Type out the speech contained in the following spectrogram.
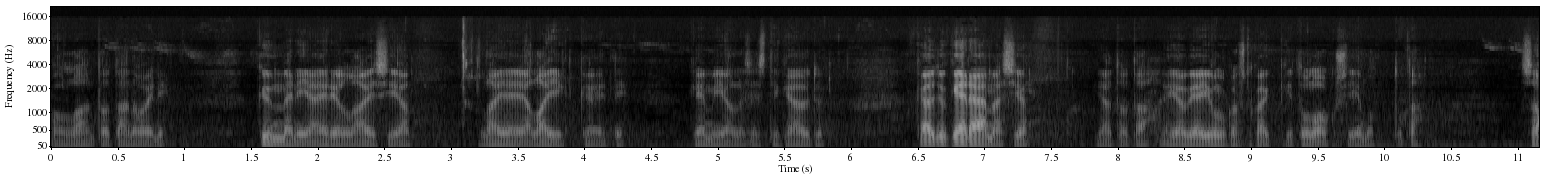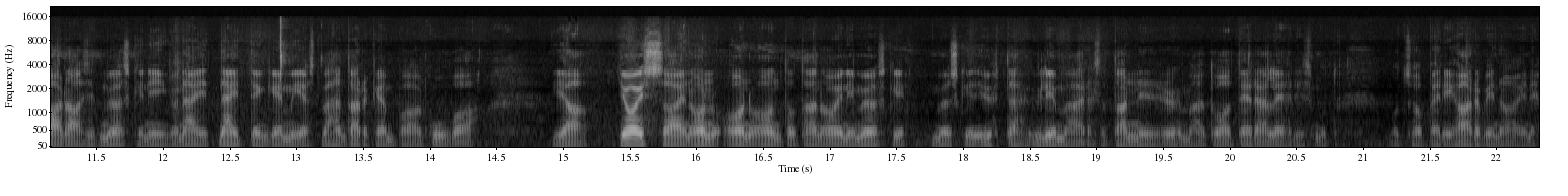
ollaan tota noin, kymmeniä erilaisia lajeja ja lajikkeita niin kemiallisesti käyty, käyty keräämässä ja, ja tota, ei ole vielä julkaistu kaikkia tuloksia, mutta tota, saadaan sitten myöskin niin näiden kemiasta vähän tarkempaa kuvaa. Ja joissain on, on, on tota noin, niin myöskin, myöskin yhtä ylimääräistä tanniniryhmää tuolla terälehdissä, mutta, mutta se on peri harvinainen,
